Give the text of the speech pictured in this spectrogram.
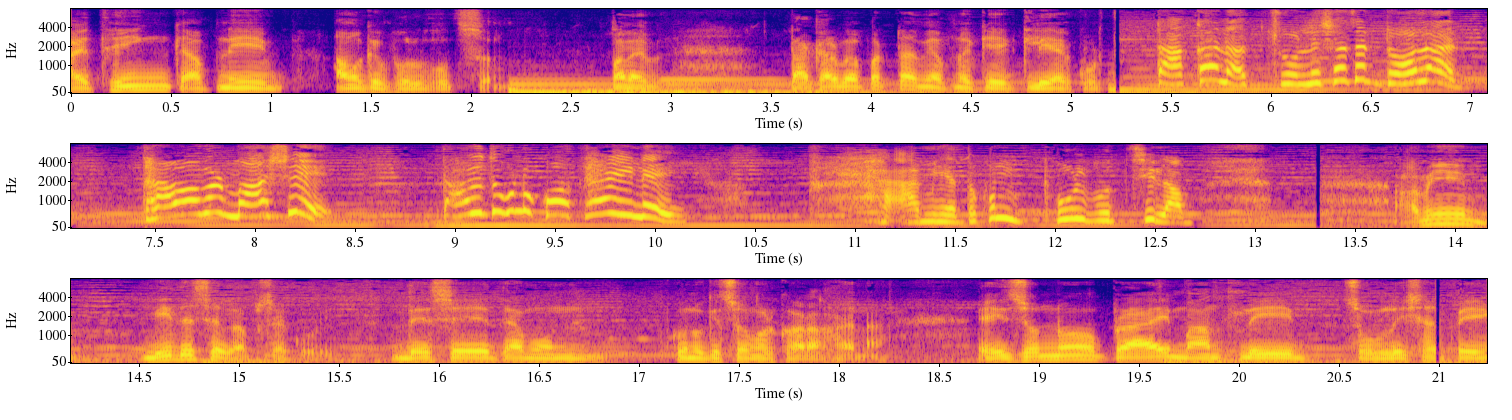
আই থিংক আপনি আমাকে ভুল বুঝছেন। মানে টাকার ব্যাপারটা আমি আপনাকে ক্লিয়ার করতে টাকা না চল্লিশ হাজার ডলার তাও আমার মাসে? তাহলে তো কোনো কথাই নেই। আমি এতক্ষণ ভুল বুঝছিলাম। আমি বিদেশে ব্যবসা করি। দেশে তেমন কোনো কিছু আমার করা হয় না। এই জন্য প্রায় মান্থলি চল্লিশ হ্যাপিং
